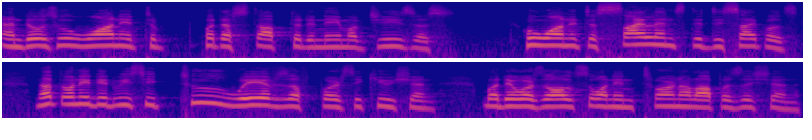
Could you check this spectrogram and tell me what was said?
and those who wanted to put a stop to the name of Jesus, who wanted to silence the disciples. Not only did we see two waves of persecution, but there was also an internal opposition.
